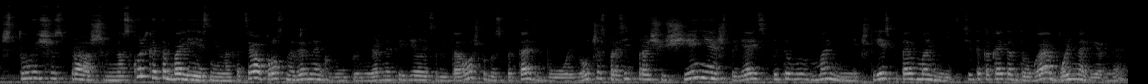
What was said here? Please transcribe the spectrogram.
Что еще спрашивали? Насколько это болезненно? Хотя вопрос, наверное, глупый. Наверное, это делается для того, чтобы испытать боль. Лучше спросить про ощущения, что я испытываю в моменте, что я испытаю в моменте. Это какая-то другая боль, наверное.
